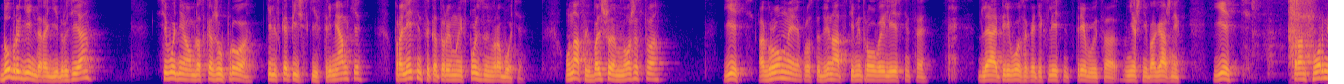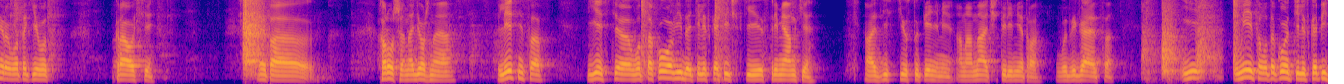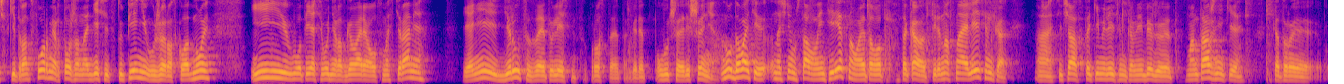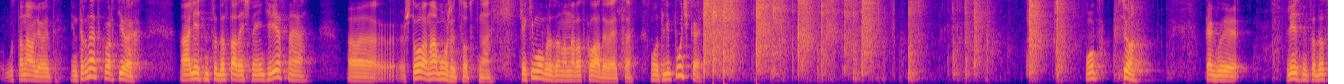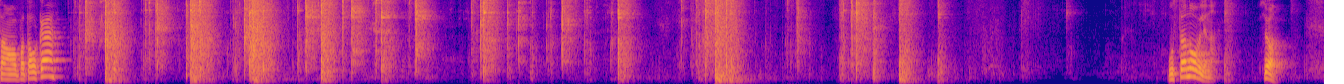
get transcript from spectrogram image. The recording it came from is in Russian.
Добрый день, дорогие друзья! Сегодня я вам расскажу про телескопические стремянки, про лестницы, которые мы используем в работе. У нас их большое множество. Есть огромные, просто 12-метровые лестницы. Для перевозок этих лестниц требуется внешний багажник. Есть трансформеры вот такие вот, крауси. Это хорошая надежная лестница, есть э, вот такого вида телескопические стремянки а, с 10 ступенями. Она на 4 метра выдвигается. И имеется вот такой вот телескопический трансформер, тоже на 10 ступеней, уже раскладной. И вот я сегодня разговаривал с мастерами, и они дерутся за эту лестницу. Просто это, говорят, лучшее решение. Ну, давайте начнем с самого интересного. Это вот такая вот переносная лесенка. А, сейчас с такими лесенками бегают монтажники, которые устанавливают интернет в квартирах. А, лестница достаточно интересная. А, что она может, собственно? Каким образом она раскладывается? Вот липучка. Оп, все. Как бы лестница до самого потолка. Установлено. Все.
